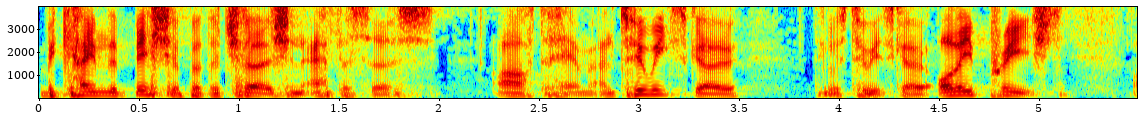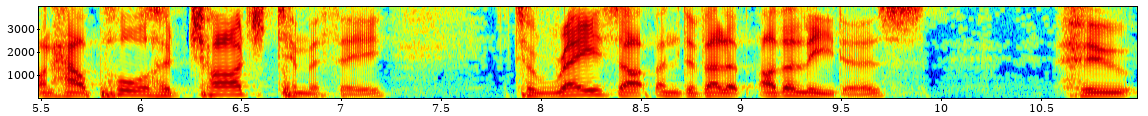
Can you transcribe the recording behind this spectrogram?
became the bishop of the church in Ephesus after him. And two weeks ago, I think it was two weeks ago, Ollie preached on how Paul had charged Timothy to raise up and develop other leaders who,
